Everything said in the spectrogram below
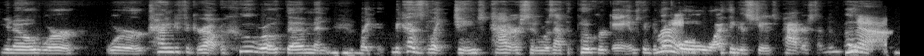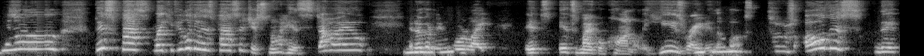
you know, were were trying to figure out who wrote them and like because like James Patterson was at the poker games, they'd be like, Oh, I think it's James Patterson. "Oh, Yeah. no, this pass like if you look at this passage, it's not his style. And other Mhm. people were like, it's it's Michael Connolly. He's writing Mhm. the books. So there's all this the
